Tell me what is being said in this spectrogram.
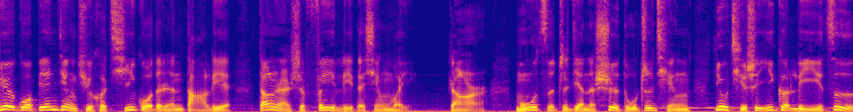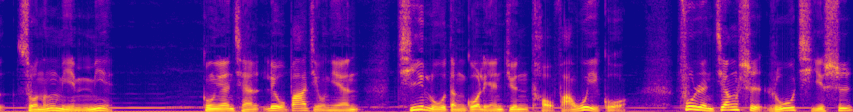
越过边境去和齐国的人打猎，当然是非礼的行为。然而，母子之间的舐犊之情，又岂是一个“礼”字所能泯灭？公元前六八九年，齐鲁等国联军讨伐魏国，夫人姜氏如其师。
